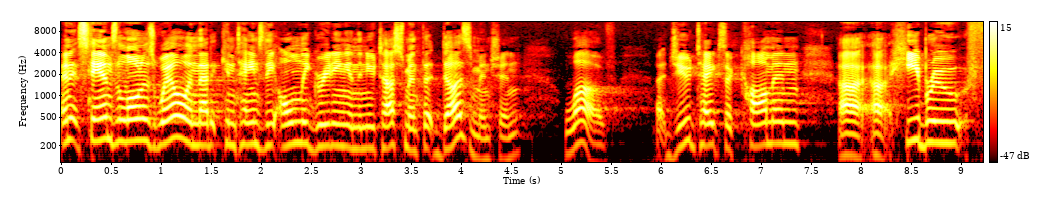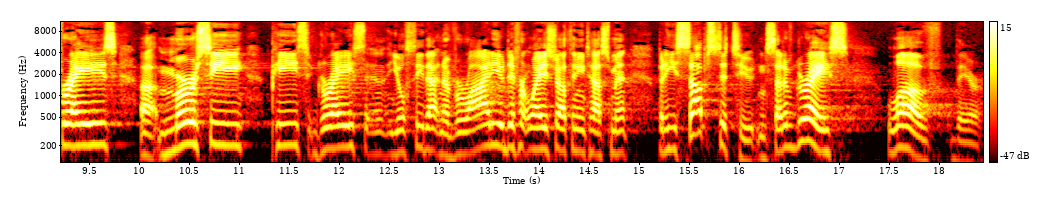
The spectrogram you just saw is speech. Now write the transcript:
And it stands alone as well in that it contains the only greeting in the New Testament that does mention love. Uh, Jude takes a common uh, uh, Hebrew phrase, uh, mercy, peace, grace, and you'll see that in a variety of different ways throughout the New Testament, but he substitute, instead of grace, love there.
